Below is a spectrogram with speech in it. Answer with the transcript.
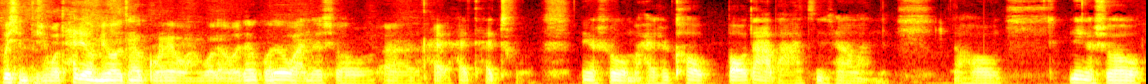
不行不行，我太久没有在国内玩过了。我在国内玩的时候，呃，还还太土了。那个时候我们还是靠包大巴进山玩的。然后那个时候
